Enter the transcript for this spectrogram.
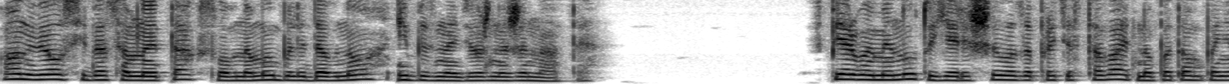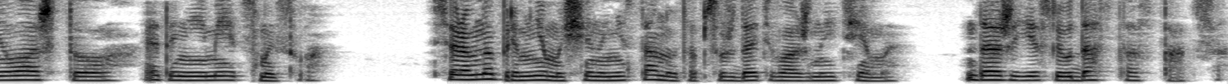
Он вел себя со мной так, словно мы были давно и безнадежно женаты. В первую минуту я решила запротестовать, но потом поняла, что это не имеет смысла. Все равно при мне мужчины не станут обсуждать важные темы, даже если удастся остаться.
